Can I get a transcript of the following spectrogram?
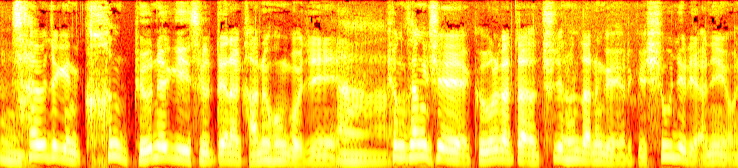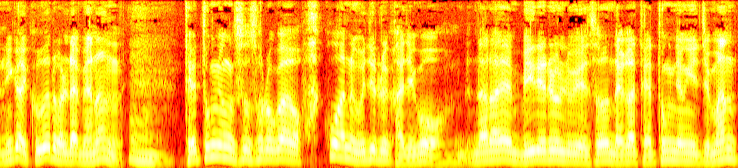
음. 사회적인 큰 변혁이 있을 때나 가능한 거지. 아. 평상시에 그걸 갖다 추진한다는 게 이렇게 쉬운 일이 아니에요. 그러니까 그걸 하려면은 음. 대통령 스스로가 확고한 의지를 가지고 나라의 미래를 위해서 내가 대통령이지만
